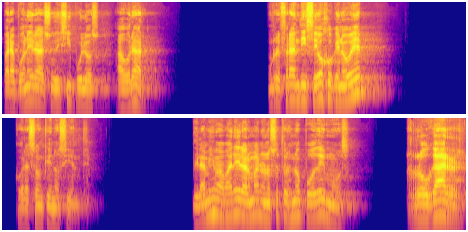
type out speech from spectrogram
para poner a sus discípulos a orar. Un refrán dice, ojo que no ve, corazón que no siente. De la misma manera, hermano, nosotros no podemos rogar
